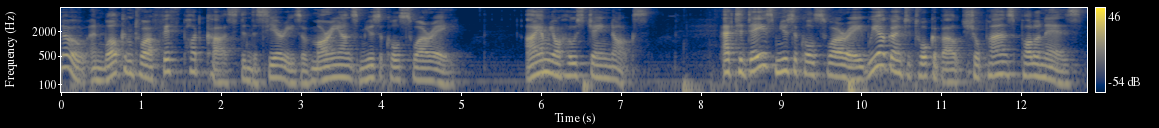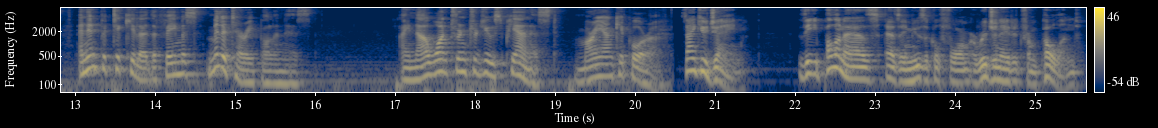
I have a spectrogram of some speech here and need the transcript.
Hello, and welcome to our fifth podcast in the series of Marianne's musical soiree. I am your host, Jane Knox. At today's musical soiree, we are going to talk about Chopin's Polonaise, and in particular the famous military Polonaise. I now want to introduce pianist Marian Kipora. Thank you, Jane. The Polonaise as a musical form originated from Poland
